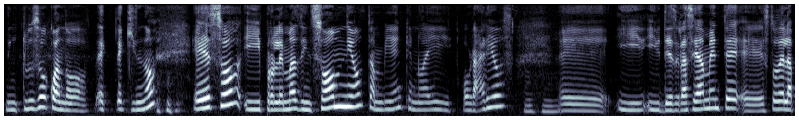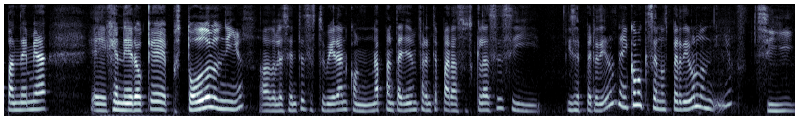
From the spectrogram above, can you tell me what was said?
incluso cuando X, ¿no? Eso y problemas de insomnio también, que no hay horarios. Eh, y, desgraciadamente eh, esto de la pandemia eh, generó que pues todos los niños, adolescentes, estuvieran con una pantalla enfrente para sus clases y y se perdieron, ahí como que se nos perdieron los niños. Sí,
